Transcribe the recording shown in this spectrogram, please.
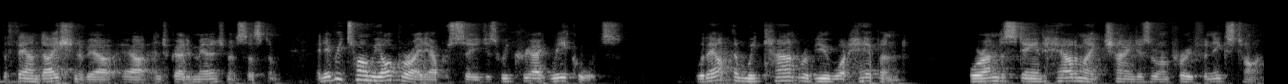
the foundation of our, our integrated management system. And every time we operate our procedures, we create records. Without them, we can't review what happened or understand how to make changes or improve for next time.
